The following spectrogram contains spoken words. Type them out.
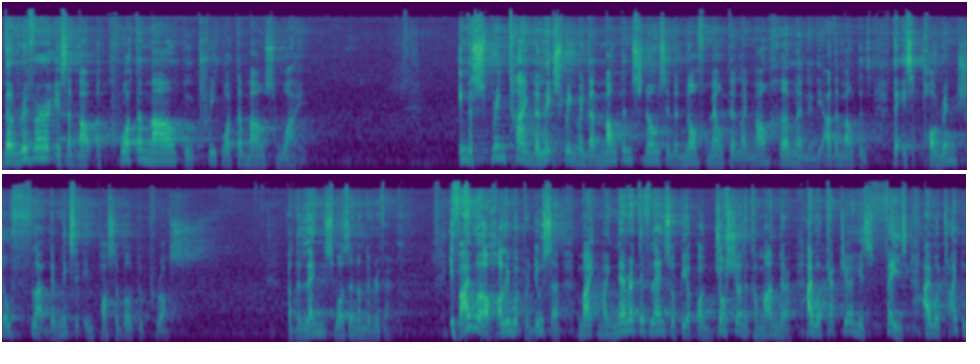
the river is about a quarter mile to three quarter miles wide. In the springtime, the late spring, when the mountain snows in the north melted, like Mount Hermon and the other mountains, there is a torrential flood that makes it impossible to cross. But the lens wasn't on the river. If I were a Hollywood producer, my, my narrative lens would be upon Joshua the commander. I will capture his face. I will try to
